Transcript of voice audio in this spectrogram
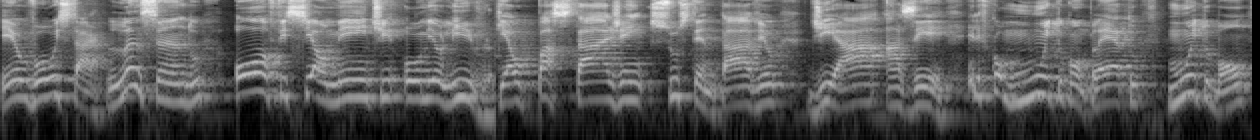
eu vou estar lançando oficialmente o meu livro, que é o Pastagem Sustentável de A a Z. Ele ficou muito completo, muito bom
